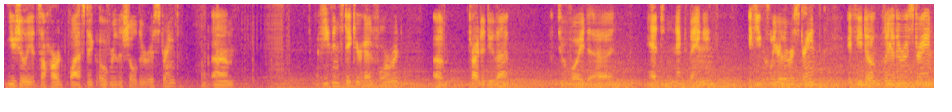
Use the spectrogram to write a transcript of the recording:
usually it's a hard plastic over the shoulder restraint. Um, if you can stick your head forward, um, try to do that to avoid uh, head and neck banging. If you clear the restraint, if you don't clear the restraint,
